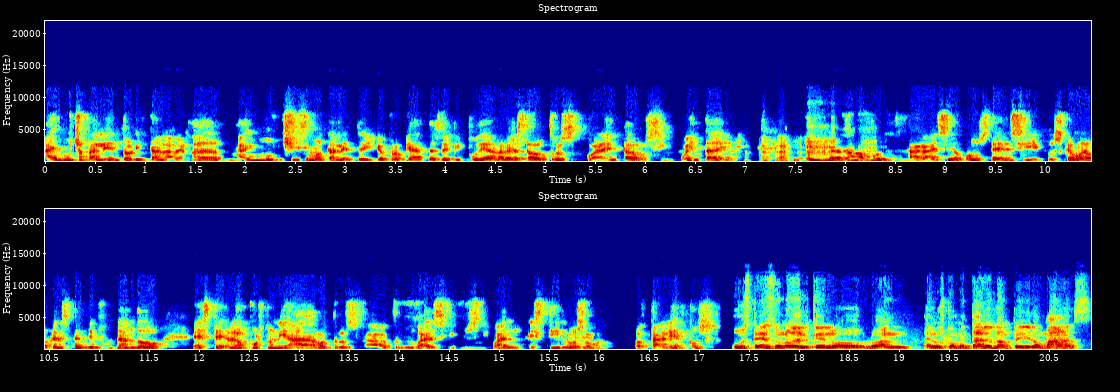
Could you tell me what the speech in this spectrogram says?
hay mucho talento ahorita, la verdad, hay muchísimo talento y yo creo que antes de mí pudieran haber estado otros 40 o 50. Y, pero no, pues agradecido con ustedes y pues qué bueno que le estén dando este, la oportunidad a otros, a otros lugares y pues igual estilos o o talentos. Usted es uno del que lo, lo, han, en los comentarios lo han pedido más.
